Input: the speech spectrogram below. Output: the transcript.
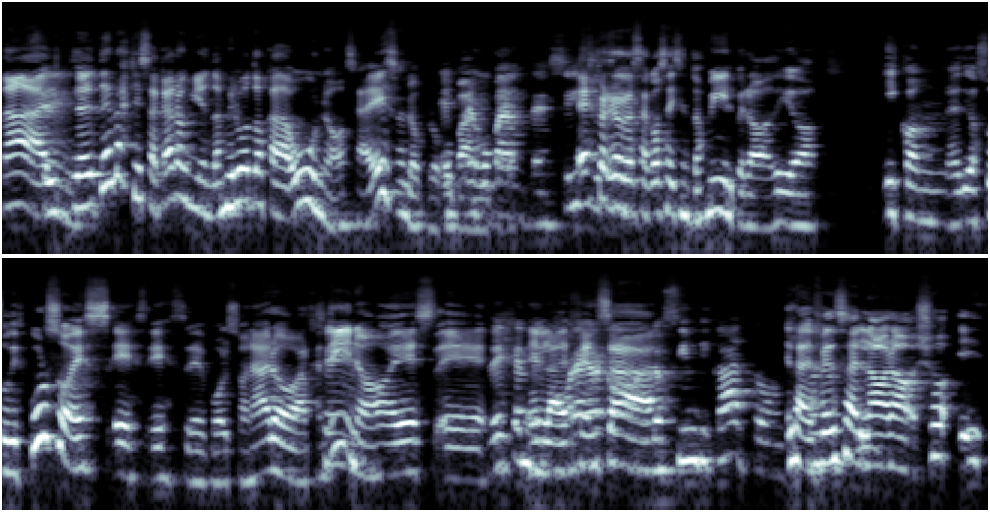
nada, el, Sí. el tema es que sacaron 500.000 votos cada uno. O sea, eso es lo Es preocupante. preocupante. Sí, Es sí, creo sí. que sacó 600.000, pero digo, y con, eh, digo, su discurso es, es, es eh, Bolsonaro argentino, es, eh, Dejen en la defensa- con los sindicatos. es la defensa del, no, no, yo, eh,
